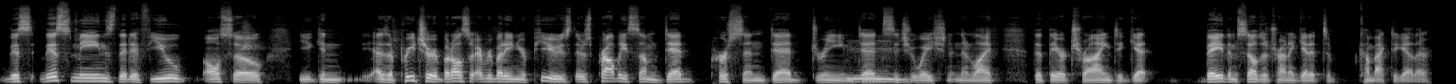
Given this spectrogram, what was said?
this this means that if you also you can as a preacher, but also everybody in your pews, there's probably some dead person, dead dream, dead situation in their life that they are trying to get. They themselves are trying to get it to come back together.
